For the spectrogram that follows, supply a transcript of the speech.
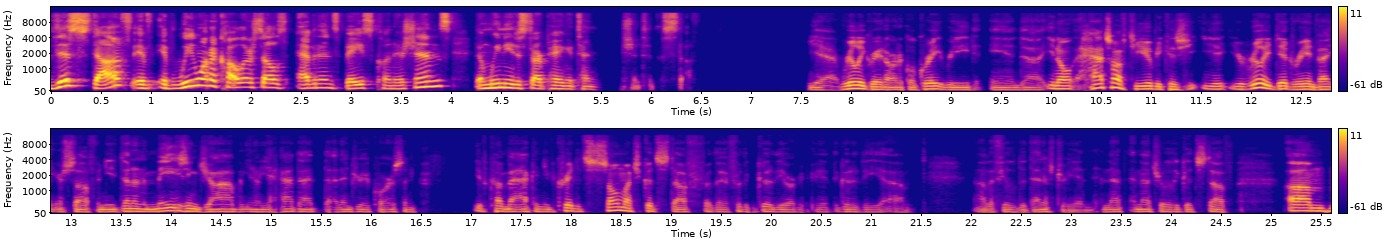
This stuff, if, if we want to call ourselves evidence based clinicians, then we need to start paying attention to this stuff. Yeah, really great article, great read, and uh, you know, hats off to you because you, you really did reinvent yourself, and you've done an amazing job. You know, you had that that injury, of course, and you've come back and you've created so much good stuff for the for the good of the the good of the um, uh, the field of dentistry, and and that and that's really good stuff. Um,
